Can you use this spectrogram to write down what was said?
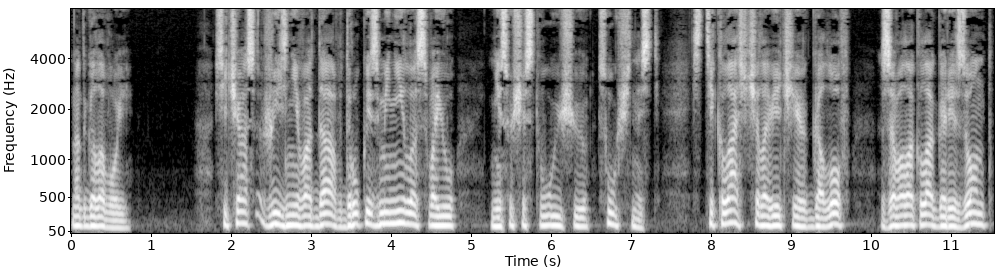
над головой. Сейчас жизни вода вдруг изменила свою несуществующую сущность, стекла с человечьих голов, заволокла горизонт,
